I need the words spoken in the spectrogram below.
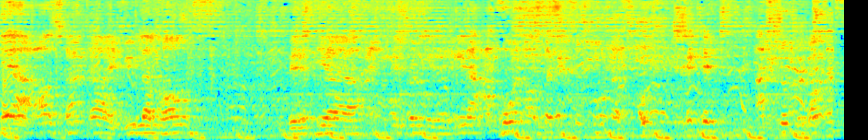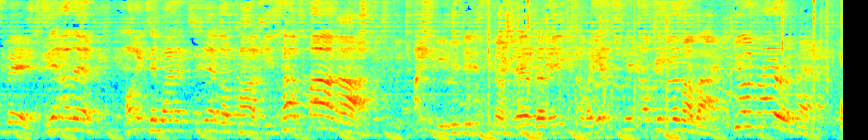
Ja, aus Frankreich, Vive la France. Wir sind hier eigentlich schon die Arena abholen aus der Wechselzone, das Ausschicken, acht Stunden begonnen Welt. Sie alle heute bei der Cinema Party. Tamara! Meine Güte, ist die noch schnell unterwegs, aber jetzt steht auf dem Römerberg. Your Ironman.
